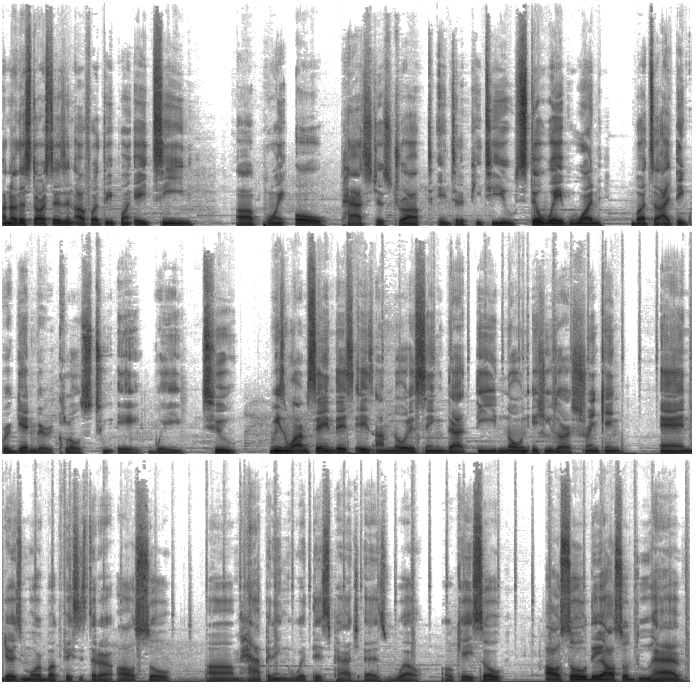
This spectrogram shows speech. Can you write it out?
another Star Citizen Alpha 3.18 uh, 0.0 patch just dropped into the PTU. Still wave one, but uh, I think we're getting very close to a wave two. Reason why I'm saying this is I'm noticing that the known issues are shrinking and there's more bug fixes that are also um, happening with this patch as well. Okay, so also they also do have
